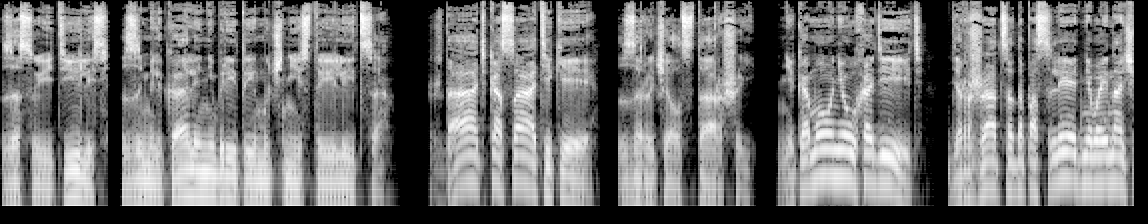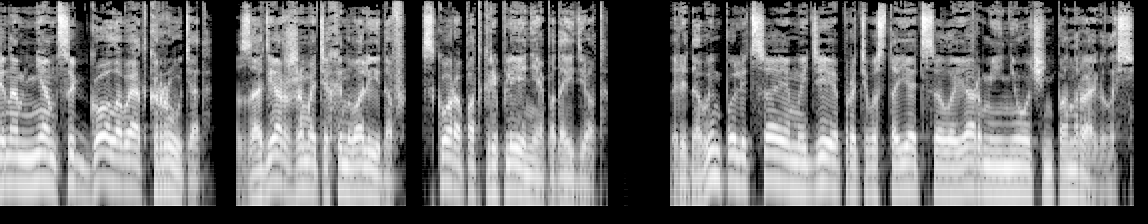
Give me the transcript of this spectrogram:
засуетились, замелькали небритые мучнистые лица. «Ждать, касатики!» – зарычал старший. «Никому не уходить! Держаться до последнего, иначе нам немцы головы открутят. Задержим этих инвалидов, скоро подкрепление подойдет». Рядовым полицаям идея противостоять целой армии не очень понравилась.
